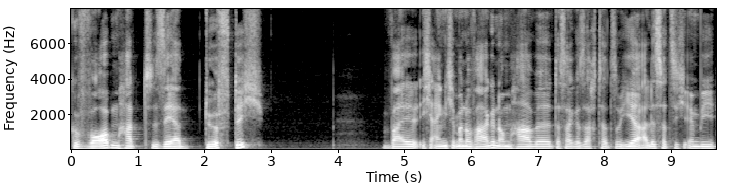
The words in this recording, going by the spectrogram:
geworben hat, sehr dürftig, weil ich eigentlich immer nur wahrgenommen habe, dass er gesagt hat, so hier, alles hat sich irgendwie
